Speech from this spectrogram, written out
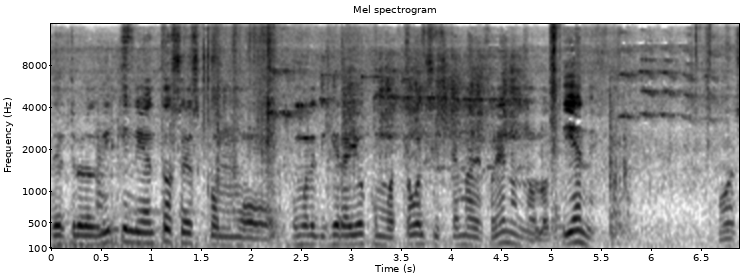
Dentro de los 1500 es como, como les dijera yo, como todo el sistema de freno no lo tiene. Pues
